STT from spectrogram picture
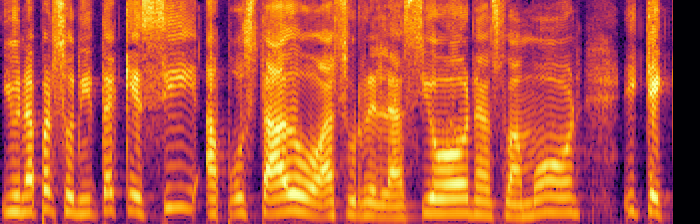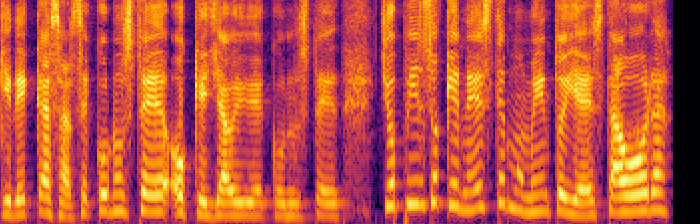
y una personita que sí ha apostado a su relación, a su amor y que quiere casarse con usted o que ya vive con usted. Yo pienso que en este momento y a esta hora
